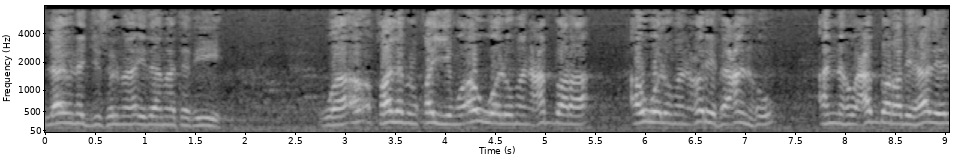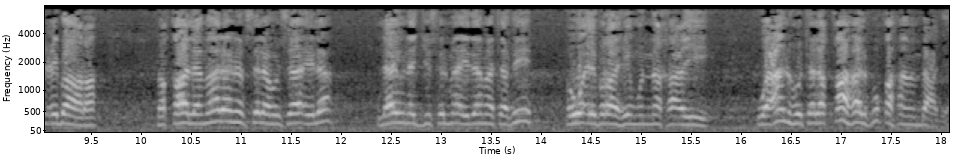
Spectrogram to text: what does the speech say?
لا ينجس الماء إذا مات فيه. وقال ابن القيم وأول من عبر أول من عرف عنه أنه عبر بهذه العبارة فقال ما لا نفس له سائلة لا ينجس الماء إذا مات فيه هو إبراهيم النخعي. وعنه تلقاها الفقهاء من بعده.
